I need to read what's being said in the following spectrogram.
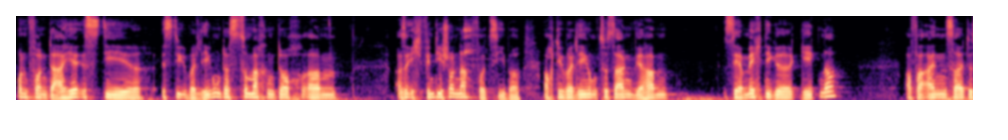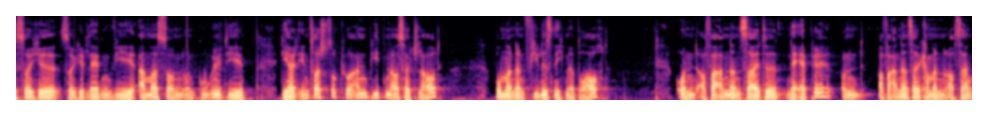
Und von daher ist die, ist die Überlegung, das zu machen, doch, ähm, also ich finde die schon nachvollziehbar. Auch die Überlegung zu sagen, wir haben sehr mächtige Gegner. Auf der einen Seite solche, solche Läden wie Amazon und Google, die, die halt Infrastruktur anbieten außer Cloud wo man dann vieles nicht mehr braucht. Und auf der anderen Seite eine Apple. Und auf der anderen Seite kann man auch sagen,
